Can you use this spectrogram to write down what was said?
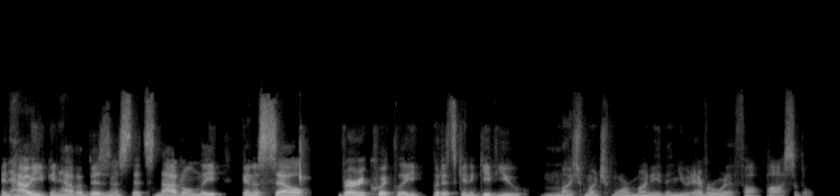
and how you can have a business that's not only going to sell very quickly, but it's going to give you much, much more money than you ever would have thought possible.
